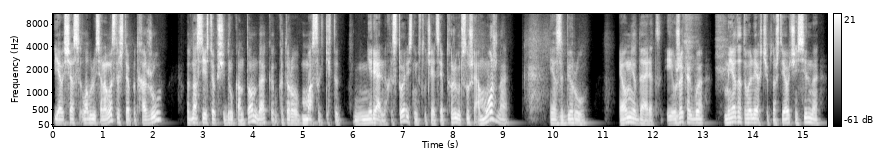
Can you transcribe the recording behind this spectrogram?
я сейчас ловлю себя на мысли, что я подхожу, вот у нас есть общий друг Антон, да, у которого масса каких-то нереальных историй с ним случается. Я подхожу и говорю, слушай, а можно я заберу. И он мне дарит. И уже как бы мне от этого легче, потому что я очень сильно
